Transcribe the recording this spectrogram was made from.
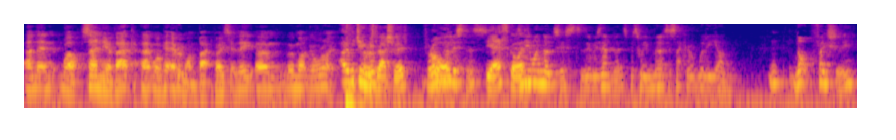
and then well, Sanya back, and we'll get everyone back. Basically, um, we might be all right. Over to you, Mr. Ashford. For all the listeners, Yes, go has on. anyone noticed the resemblance between Mertesacker and Willie Young? Not facially,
